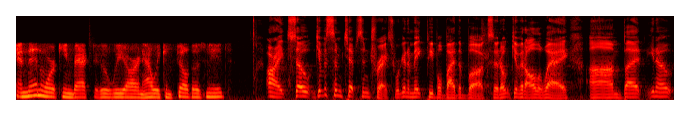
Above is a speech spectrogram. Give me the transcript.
and then working back to who we are and how we can fill those needs. All right, so give us some tips and tricks. We're going to make people buy the book, so don't give it all away. Um, but you know,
